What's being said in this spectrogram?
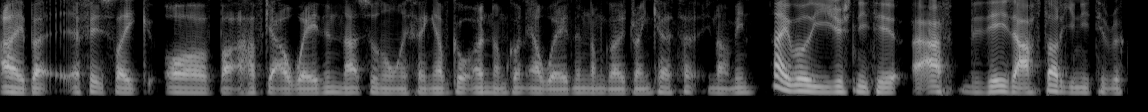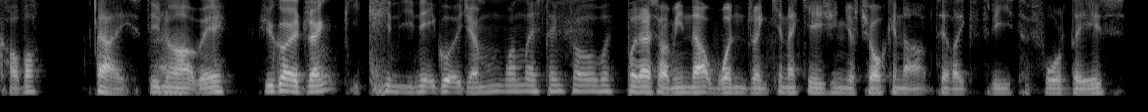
aye, but if it's like oh, but I have got a wedding, that's the only thing I've got on. I'm going to a wedding, I'm going to drink at it. You know what I mean? Aye, well, you just need to, af- the days after, you need to recover. Aye, Do you aye. know that way? If you got a drink, you can you need to go to the gym one less time probably. But that's what I mean. That one drinking occasion, you're chalking that up to like three to four days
